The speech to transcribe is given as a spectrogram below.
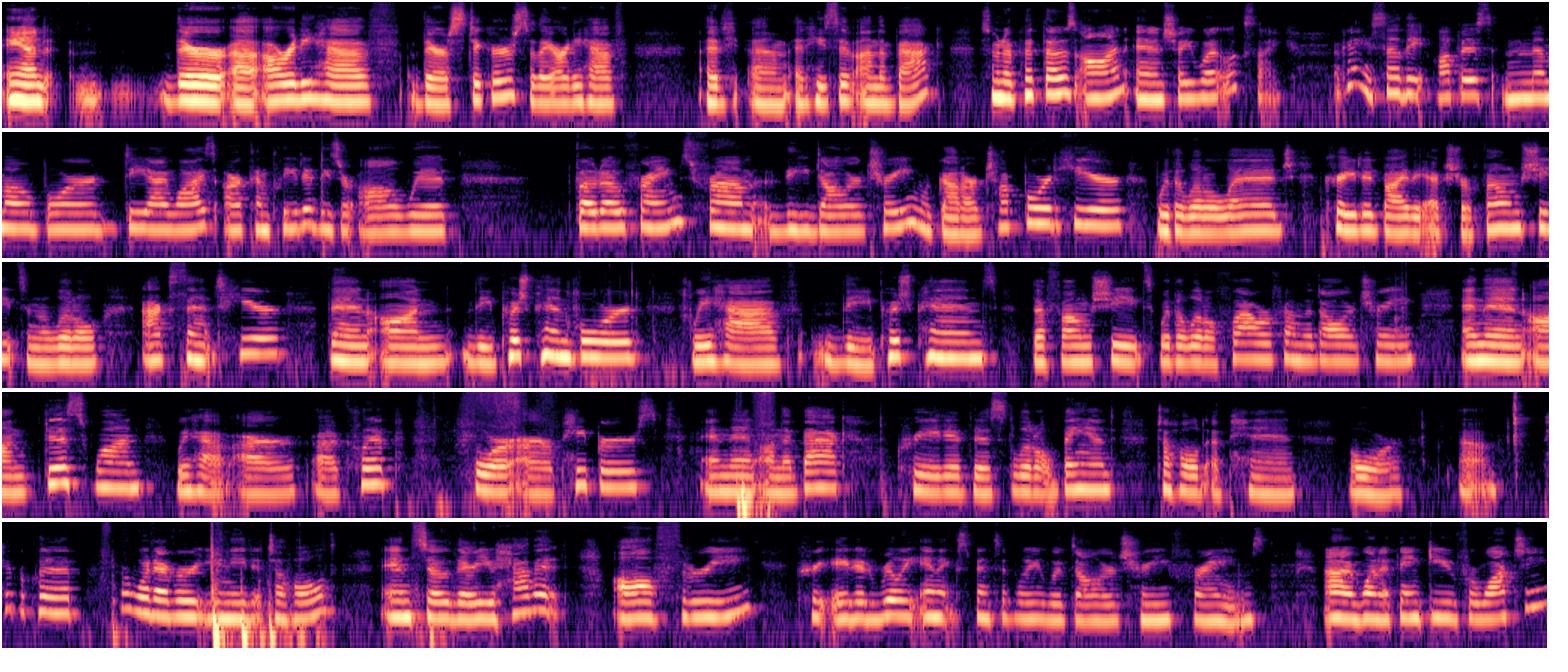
And they're uh, already have their stickers, so they already have ad, um, adhesive on the back. So I'm going to put those on and show you what it looks like. Okay, so the office memo board DIYs are completed. These are all with photo frames from the Dollar Tree. We've got our chalkboard here with a little ledge created by the extra foam sheets and the little accent here. Then on the push pin board, we have the push pins, the foam sheets with a little flower from the Dollar Tree. And then on this one, we have our uh, clip for our papers. And then on the back, created this little band to hold a pen or um, paper clip or whatever you need it to hold. And so there you have it, all three created really inexpensively with Dollar Tree frames. I want to thank you for watching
